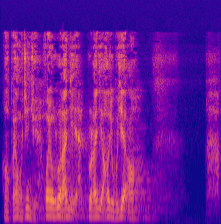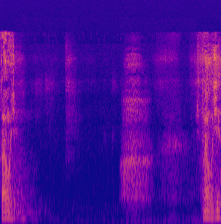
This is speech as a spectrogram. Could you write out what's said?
啊，不让我进去！欢迎我若兰姐，若兰姐，好久不见啊！不让我进，不让我进！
